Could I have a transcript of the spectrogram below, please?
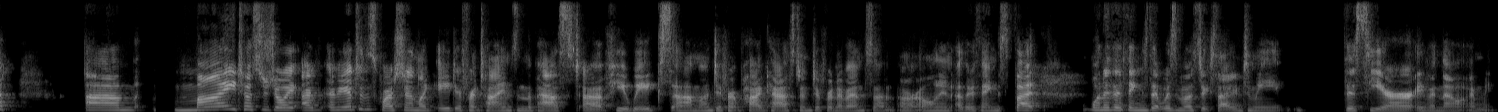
um, my toast of joy, I've, I've, answered this question like eight different times in the past uh, few weeks um, on different podcasts and different events on our own and other things. But one of the things that was most exciting to me this year, even though I mean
